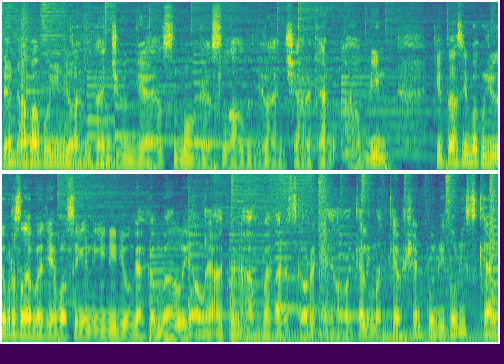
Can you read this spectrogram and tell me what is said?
dan apa pun yang dilakukan juga semoga selalu dilancarkan. Amin. Kita simak juga persahabat ya postingan ini diunggah kembali oleh akun Abang underscore L. Kalimat caption pun dituliskan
